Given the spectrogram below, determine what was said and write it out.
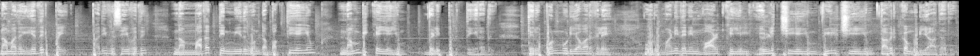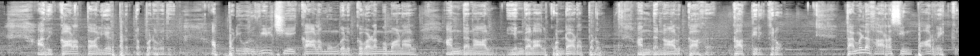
நமது எதிர்ப்பை பதிவு செய்வது நம் மதத்தின் மீது கொண்ட பக்தியையும் நம்பிக்கையையும் வெளிப்படுத்துகிறது. திரு பொன்முடி அவர்களே ஒரு மனிதனின் வாழ்க்கையில் எழுச்சியையும் வீழ்ச்சியையும் தவிர்க்க முடியாதது. அது காலத்தால் ஏற்படுத்தப்படுவது. அப்படி ஒரு வீழ்ச்சியை காலம் உங்களுக்கு வழங்குமானால் அந்த நாள் எங்களால் கொண்டாடப்படும். அந்த நாளுக்காக காத்திருக்கிறோம். தமிழக அரசின் பார்வைக்கு.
